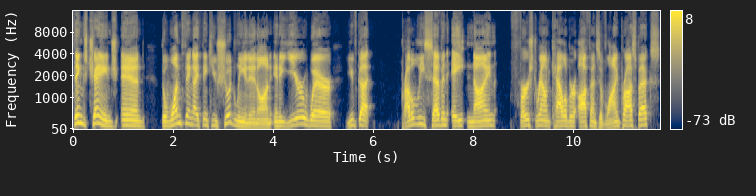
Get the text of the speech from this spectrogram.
things change, and the one thing I think you should lean in on in a year where you've got probably seven, eight, nine first round caliber offensive line prospects,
